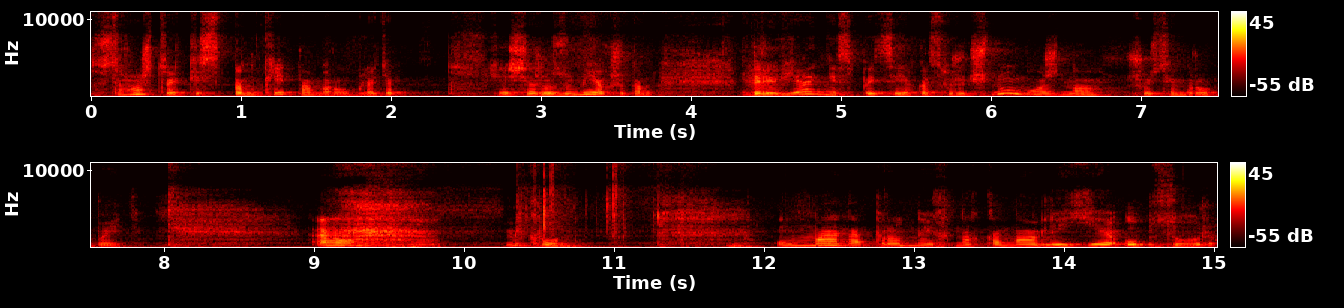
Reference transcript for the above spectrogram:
Все одно, що якісь станки там роблять. Я, я ще розумію, якщо там дерев'яні спиці, якось вручну можна щось їм робити. Е, мікрон. У мене про них на каналі є обзор.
